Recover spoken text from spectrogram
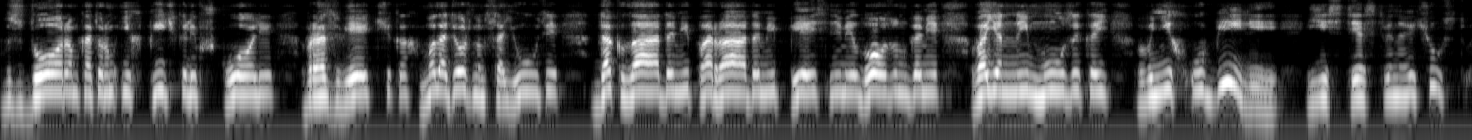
вздором, которым их пичкали в школе, в разведчиках, в молодежном союзе, докладами, парадами, песнями, лозунгами, военной музыкой, в них убили естественное чувство.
